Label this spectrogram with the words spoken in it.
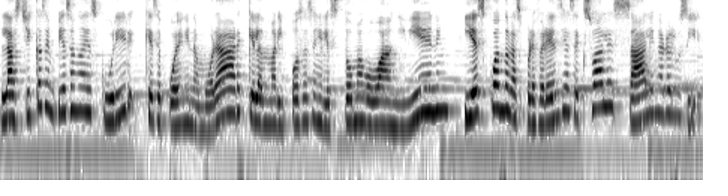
las chicas empiezan a descubrir que se pueden enamorar, que las mariposas en el estómago van y vienen, y es cuando las preferencias sexuales salen a relucir.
